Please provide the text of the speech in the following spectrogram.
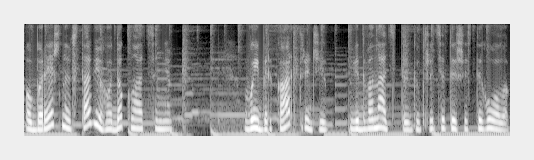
Обережно встав його до клацання. Вибір картриджів від 12 до 36 голок,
